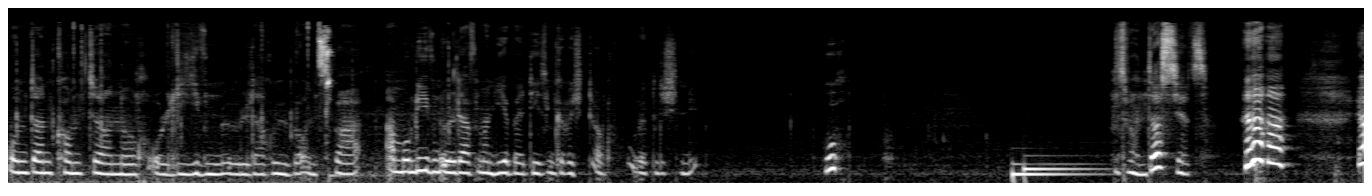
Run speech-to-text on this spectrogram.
Und dann kommt da noch Olivenöl darüber. Und zwar am Olivenöl darf man hier bei diesem Gericht auch wirklich nie. Huch. Was war denn das jetzt? ja,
